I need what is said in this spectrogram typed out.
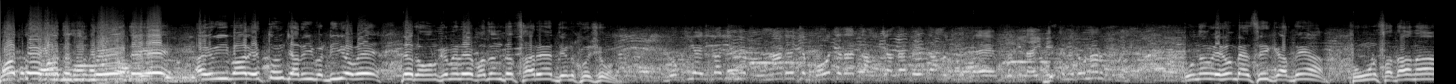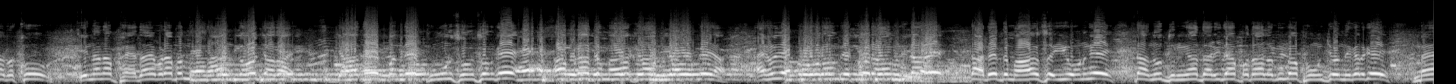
ਵੱਧ ਤੋਂ ਵੱਧ ਸਹਿਯੋਗ ਦੇਗੇ ਅਗਲੀ ਵਾਰ ਤੋਂ ਵੀ ਜ਼ਿਆਦਾ ਵੱਡੀ ਹੋਵੇ ਤੇ ਰੌਣਕ ਮੇਲੇ ਵਧਣ ਤੇ ਸਾਰਿਆਂ ਦੇ ਦਿਲ ਖੁਸ਼ ਹੋਣ। ਲੋਕੀ ਅੱਜ ਕੱਲ੍ਹ ਜਿਵੇਂ ਫੋਨਾਂ ਦੇ ਵਿੱਚ ਬਹੁਤ ਜ਼ਿਆਦਾ ਕੰਮ ਚੱਲਦਾ ਤੇ ਤੁਹਾਨੂੰ ਕੀ ਲਾਈਵ ਵੇਖਣ ਨੂੰ ਤਾਂ ਉਹਨਾਂ ਨੂੰ ਕਿਵੇਂ? ਉਹਨਾਂ ਨੂੰ ਇਹੋ ਮੈਸੇਜ ਕਰਦੇ ਆ ਫੋਨ ਸਦਾ ਨਾ ਰੱਖੋ ਇਹਨਾਂ ਦਾ ਫਾਇਦਾ ਹੈ ਬੜਾ ਨੁਕਸਾਨ ਬਹੁਤ ਜ਼ਿਆਦਾ ਹੈ। ਜ਼ਿਆਦਾ ਬੰਦੇ ਫੋਨ ਸੁਣ ਸੁਣ ਕੇ ਆਪਣਾ ਦਿਮਾਗ ਖਰਾਬ ਕਰਾਉਂਦੇ ਆ। ਇਹੋ ਜਿਹੇ ਪ੍ਰੋਗਰਾਮ ਦੇਖੋ ਰਾਮਲੀਲਾ ਦੇ ਤੁਹਾਡੇ ਦਿਮਾਗ ਸਹੀ ਹੋਣਗੇ ਤੁਹਾਨੂੰ ਦੁਨੀਆਦਾਰੀ ਦਾ ਪਤਾ ਲੱਗੂਗਾ ਫੋਨ ਚੋਂ ਨਿਕਲ ਕੇ। ਮੈਂ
